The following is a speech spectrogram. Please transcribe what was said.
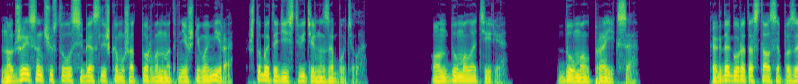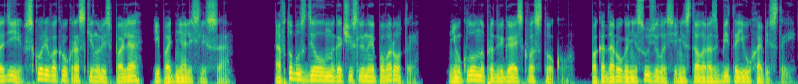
Но Джейсон чувствовал себя слишком уж оторванным от внешнего мира, чтобы это действительно заботило. Он думал о Тире. Думал про Икса. Когда город остался позади, вскоре вокруг раскинулись поля и поднялись леса. Автобус сделал многочисленные повороты, неуклонно продвигаясь к востоку, пока дорога не сузилась и не стала разбитой и ухабистой.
